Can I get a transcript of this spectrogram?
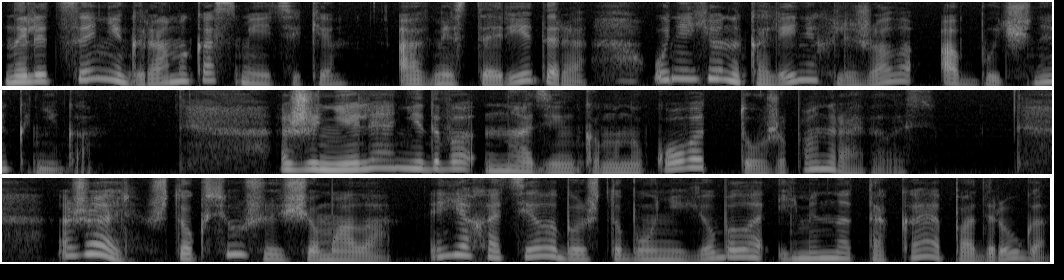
на лице ни грамма косметики, а вместо ридера у нее на коленях лежала обычная книга. Жене Леонидова Наденька Манукова тоже понравилась. Жаль, что Ксюша еще мала, я хотела бы, чтобы у нее была именно такая подруга,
